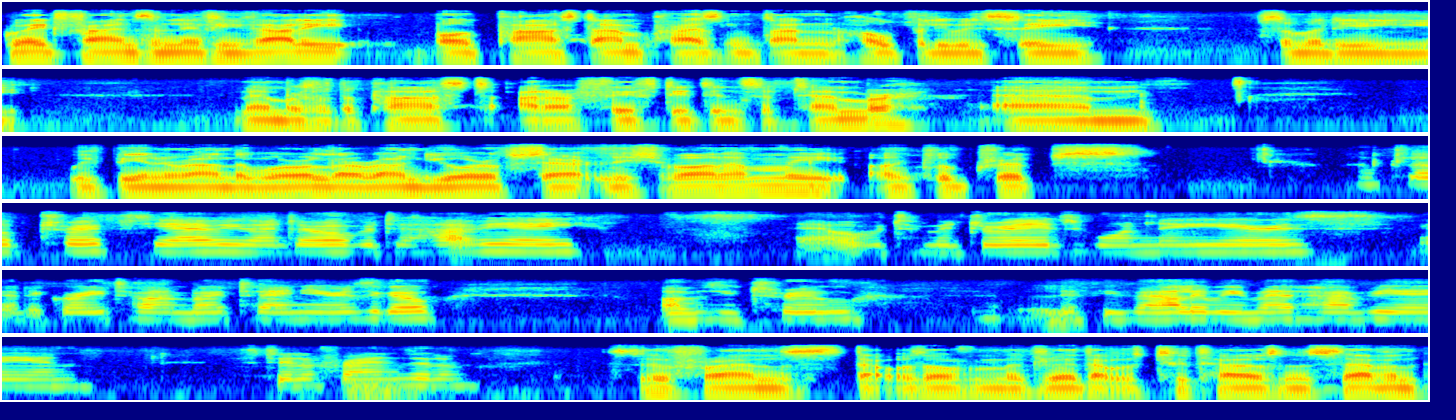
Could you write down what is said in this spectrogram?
great friends in Liffey Valley, both past and present, and hopefully we'll see some of the members of the past at our 50th in September. Um, we've been around the world, around Europe certainly, Siobhan, haven't we, on club trips? On club trips, yeah, we went over to Javier, uh, over to Madrid one New Year's. We had a great time about 10 years ago. Obviously, through Liffey Valley, we met Javier and still friends with him. Still friends. That was over in Madrid. That was 2007.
